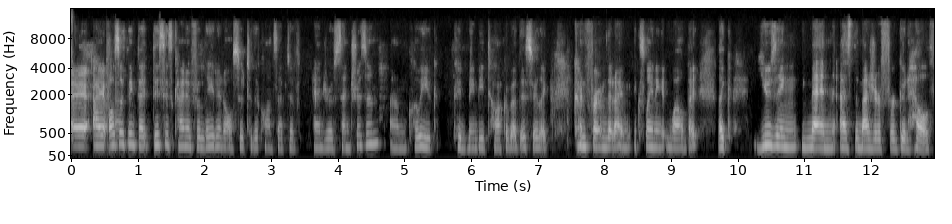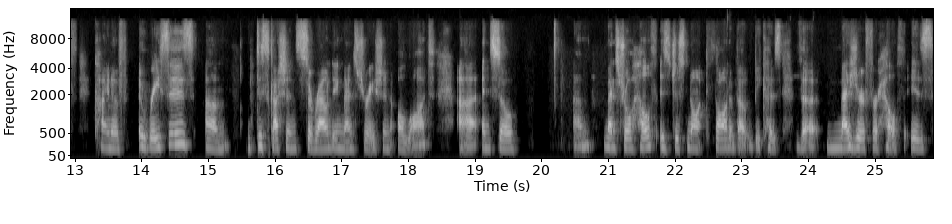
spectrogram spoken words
I, I, also think that this is kind of related also to the concept of androcentrism. Um, Chloe, you could maybe talk about this or like confirm that I'm explaining it well, but like using men as the measure for good health kind of erases um, discussions surrounding menstruation a lot. Uh, and so um, menstrual health is just not thought about because the measure for health is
